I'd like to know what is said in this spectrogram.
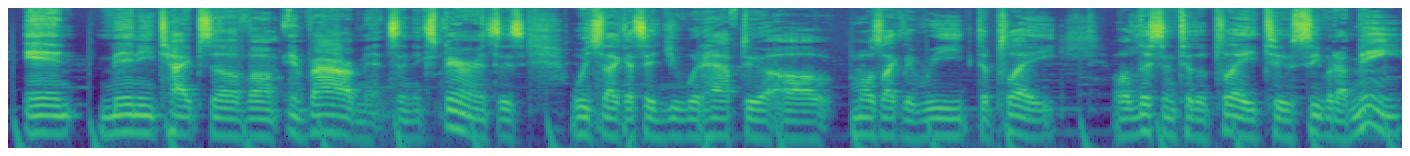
in many types of um, environments and experiences, which, like I said, you would have to uh, most likely read the play or listen to the play to see what I mean.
